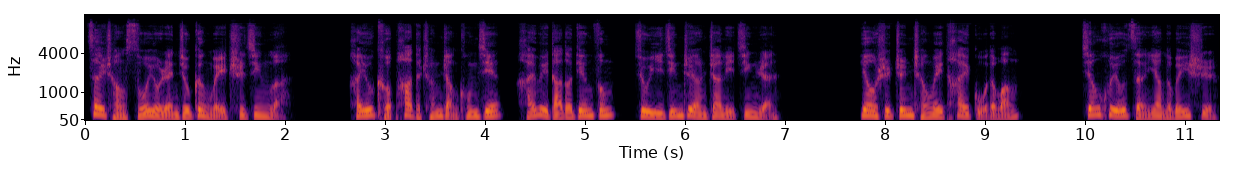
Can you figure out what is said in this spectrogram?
在场所有人就更为吃惊了。还有可怕的成长空间，还未达到巅峰就已经这样战力惊人。要是真成为太古的王，将会有怎样的威势？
